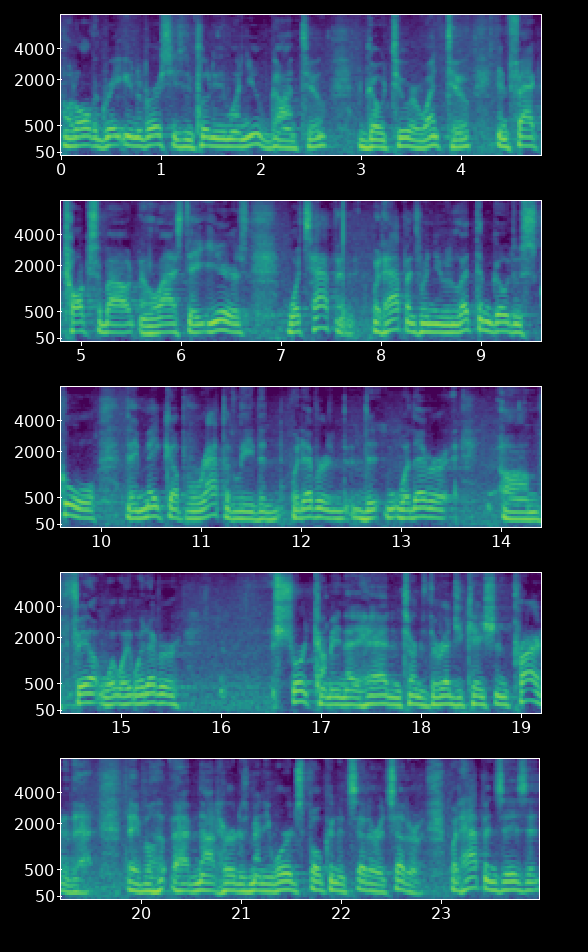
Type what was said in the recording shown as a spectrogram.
And what all the great universities, including the one you've gone to, go to, or went to, in fact, talks about in the last eight years what's happened. What happens when you let them go to school, they make up rapidly the whatever, the, whatever um, fail, whatever shortcoming they had in terms of their education prior to that. They have not heard as many words spoken, et cetera, et cetera. What happens is that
